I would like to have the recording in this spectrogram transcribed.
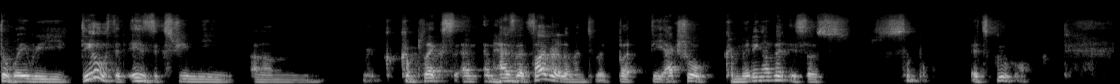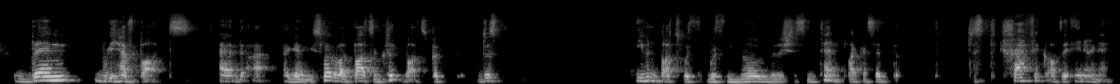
the way we deal with it is extremely um, complex and, and has that cyber element to it, but the actual committing of it is so simple. It's Google. Then we have bots. And uh, again, we spoke about bots and click bots, but just even bots with, with no malicious intent. Like I said, the, just the traffic of the internet.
